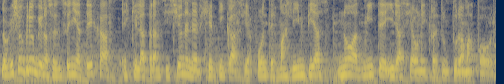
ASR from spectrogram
Lo que yo creo que nos enseña Texas es que la transición energética hacia fuentes más limpias no admite ir hacia una infraestructura más pobre.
